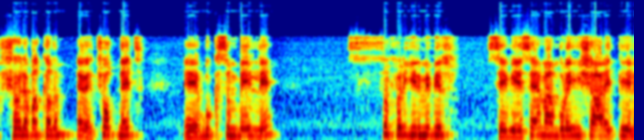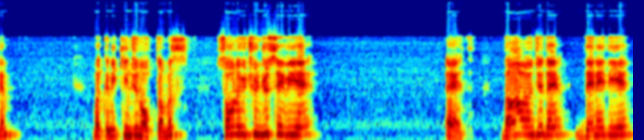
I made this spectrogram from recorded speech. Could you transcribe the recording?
şöyle bakalım. Evet çok net e, bu kısım belli. 0.21 seviyesi hemen burayı işaretleyelim. Bakın ikinci noktamız. Sonra üçüncü seviye evet daha önce de denediği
